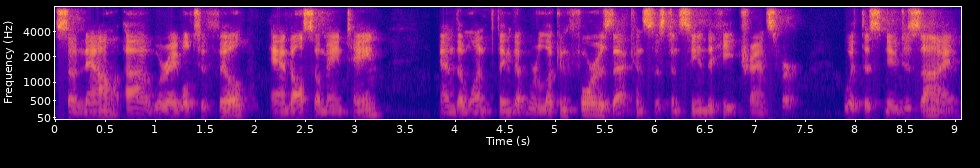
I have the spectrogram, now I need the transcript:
So now uh, we're able to fill and also maintain. And the one thing that we're looking for is that consistency in the heat transfer. With this new design,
